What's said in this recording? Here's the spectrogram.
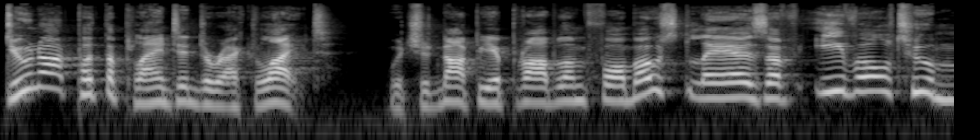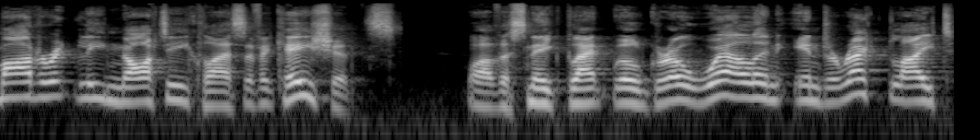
Do not put the plant in direct light, which should not be a problem for most layers of evil to moderately naughty classifications. While the snake plant will grow well in indirect light,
